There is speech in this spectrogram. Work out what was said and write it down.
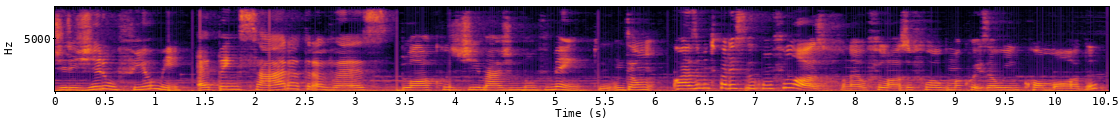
Dirigir um filme é pensar através blocos de imagem em movimento. Então, quase muito parecido com o filósofo, né? O filósofo alguma coisa incomoda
